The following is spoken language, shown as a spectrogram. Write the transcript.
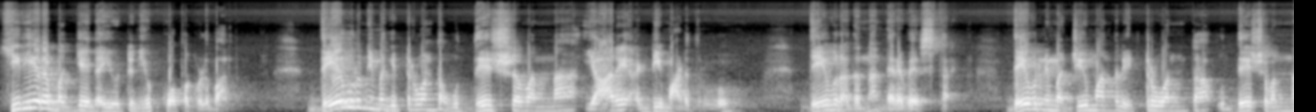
ಹಿರಿಯರ ಬಗ್ಗೆ ದಯವಿಟ್ಟು ನೀವು ಕೋಪಗೊಳ್ಳಬಾರದು. ದೇವರು ನಿಮಗಿಟ್ಟಿರುವಂಥ ಉದ್ದೇಶವನ್ನ ಯಾರೇ ಅಡ್ಡಿ ಮಾಡಿದ್ರು ದೇವರು ಅದನ್ನ ನೆರವೇರಿಸ್ತಾರೆ. ದೇವರು ನಿಮ್ಮ ಜೀವಮಾನದಲ್ಲಿ ಇಟ್ಟಿರುವಂತ ಉದ್ದೇಶವನ್ನ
